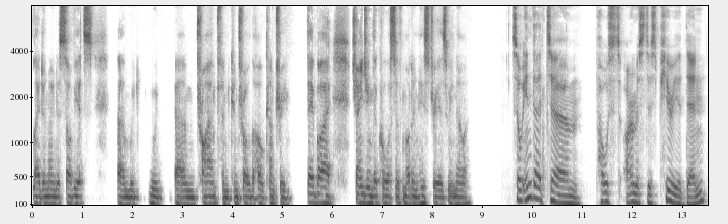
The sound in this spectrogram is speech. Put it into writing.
later known as Soviets, um, would would um, triumph and control the whole country, thereby changing the course of modern history as we know it. So, in that um, post-armistice period, then,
